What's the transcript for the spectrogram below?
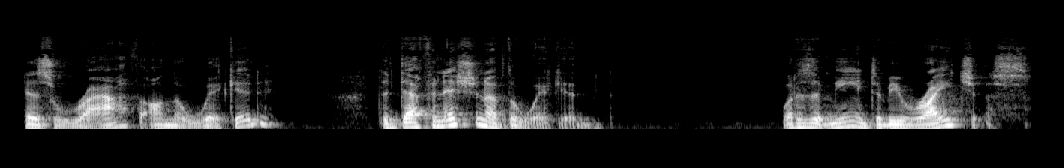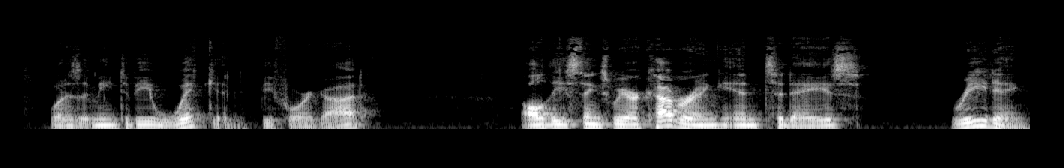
his wrath on the wicked, the definition of the wicked. What does it mean to be righteous? What does it mean to be wicked before God? All these things we are covering in today's reading.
